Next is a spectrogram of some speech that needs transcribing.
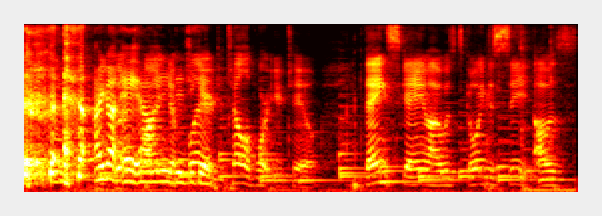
I got eight. How many did you get? To teleport you to. Thanks, game. I was going to see. I was.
